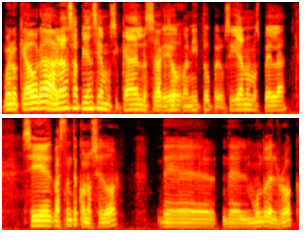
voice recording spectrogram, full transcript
Bueno, que Con ahora... gran sapiencia musical, nuestro querido Juanito, pero sí ya no nos pela. Sí, es bastante conocedor del- del mundo del rock.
